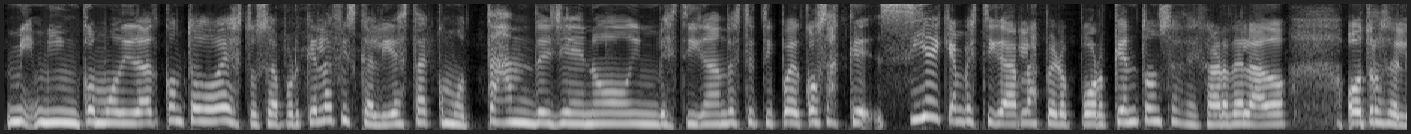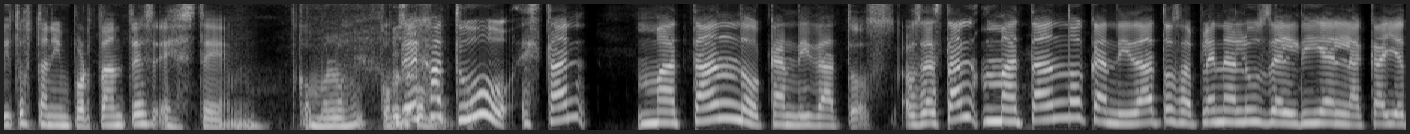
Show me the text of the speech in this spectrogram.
mi, mi incomodidad con todo esto. O sea, ¿por qué la fiscalía está como tan de lleno investigando este tipo de cosas que sí hay que investigarlas, pero ¿por qué entonces dejar de lado otros delitos tan importantes, este, como los como- Deja tú, están matando candidatos. O sea, están matando candidatos a plena luz del día en la calle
